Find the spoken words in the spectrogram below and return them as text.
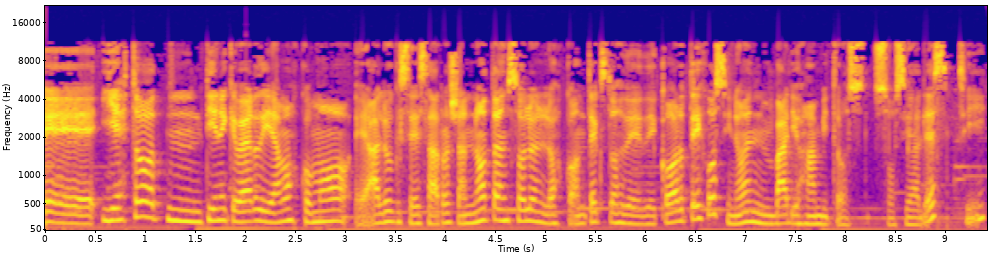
Eh, y esto mm, tiene que ver, digamos, como eh, algo que se desarrolla no tan solo en los contextos de, cortejo, sino en varios ámbitos sociales, ¿sí?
